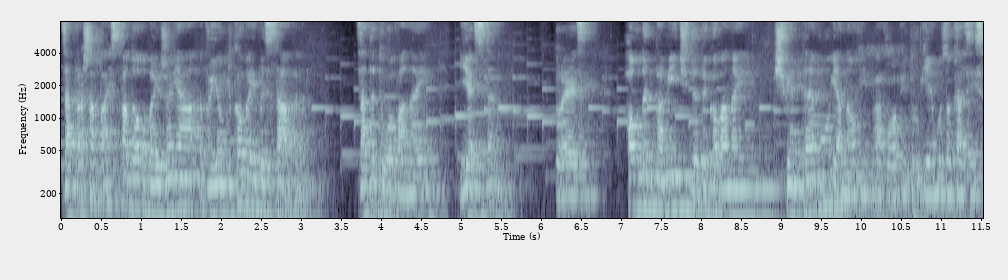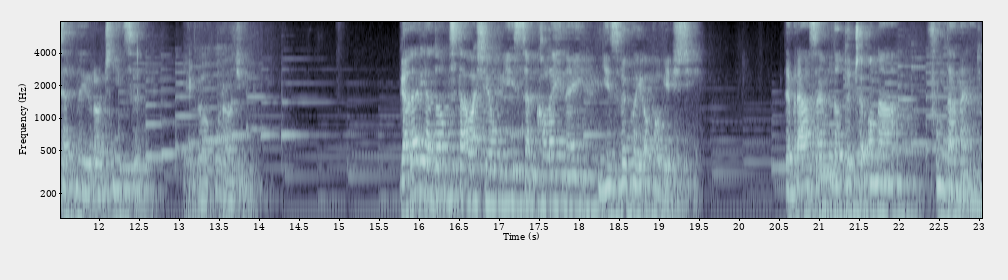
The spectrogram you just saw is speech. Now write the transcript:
zapraszam Państwa do obejrzenia wyjątkowej wystawy zatytułowanej Jestem, która jest hołdem pamięci dedykowanej świętemu Janowi Pawłowi II z okazji setnej rocznicy jego urodzin. Galeria Dom stała się miejscem kolejnej niezwykłej opowieści. Tym razem dotyczy ona fundamentu.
